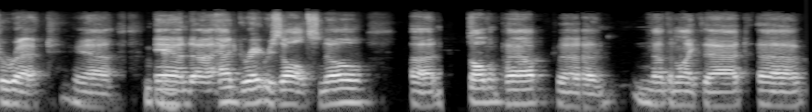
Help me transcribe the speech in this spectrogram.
correct, yeah. Okay. and uh, had great results. No uh, solvent pop, uh, nothing like that. Uh,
